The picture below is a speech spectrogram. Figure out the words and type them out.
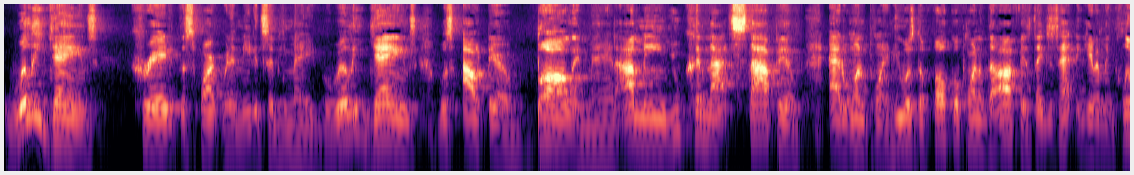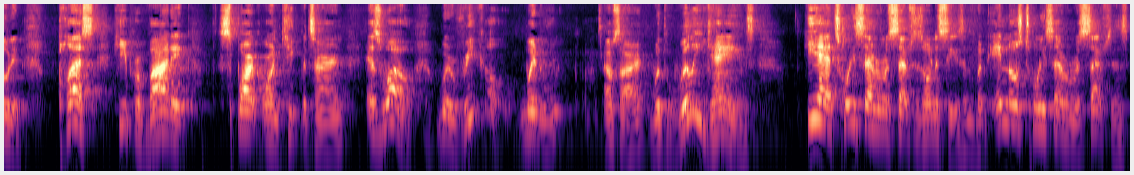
Willie Gaines created the spark when it needed to be made. Willie Gaines was out there balling, man. I mean, you could not stop him at one point. He was the focal point of the offense. They just had to get him included. Plus, he provided spark on kick return as well. With Rico, with I'm sorry, with Willie Gaines, he had 27 receptions on the season, but in those 27 receptions,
